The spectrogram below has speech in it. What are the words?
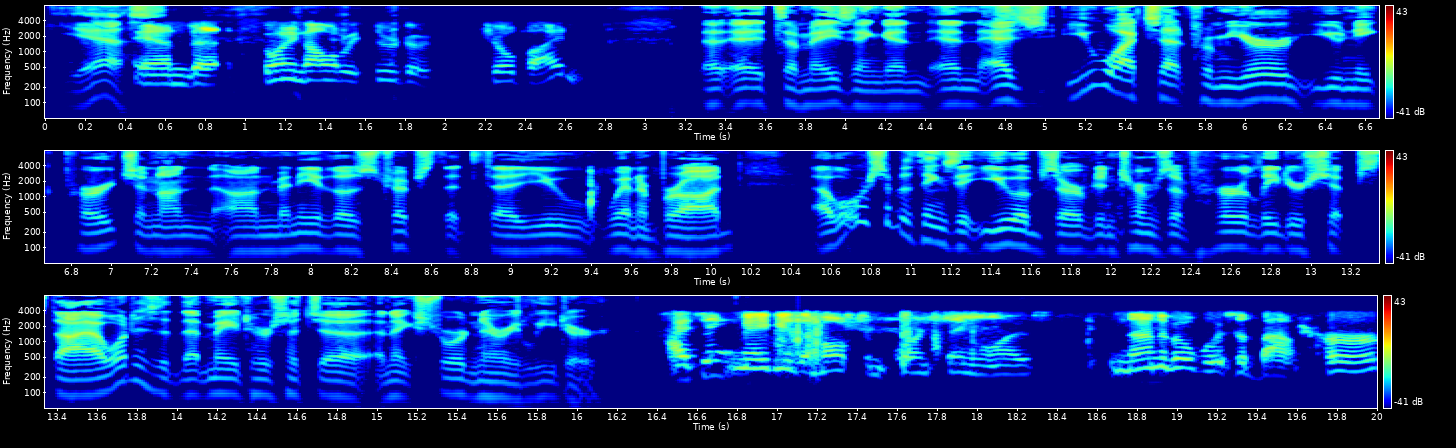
Yes. And uh, going all the way through to Joe Biden. Uh, it's amazing, and and as you watch that from your unique perch, and on on many of those trips that uh, you went abroad, uh, what were some of the things that you observed in terms of her leadership style? What is it that made her such a, an extraordinary leader? I think maybe the most important thing was none of it was about her.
